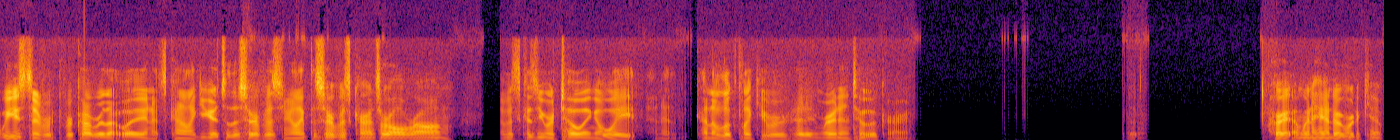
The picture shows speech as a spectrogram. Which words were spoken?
We used to re recover that way, and it's kind of like you get to the surface and you're like, the surface currents are all wrong. It was because you were towing a weight, and it kind of looked like you were heading right into a current. But- All right, I'm going to hand over to Kim.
